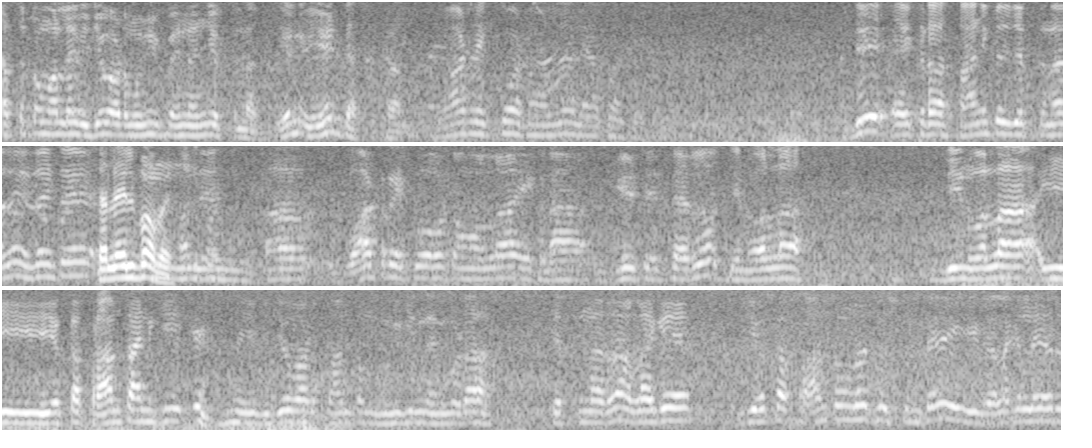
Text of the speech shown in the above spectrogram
ఎత్తటం వల్ల విజయవాడ మునిగిపోయిందని చెప్తున్నారు. ఏంటి ఏంటి అసలు కారణం? వాటర్ ఎక్కువ అవటం వల్ల లేపాల్సి వచ్చింది ఇది ఇక్కడ స్థానికులు చెప్తున్నారు. ఏదైతే ఆ, వాటర్ ఎక్కువ అవటం వల్ల ఇక్కడ గేట్ ఎత్తారు. దీనివల్ల దీనివల్ల ఈ యొక్క ప్రాంతానికి ఈ విజయవాడ ప్రాంతం మునిగిందని కూడా చెప్తున్నారు. అలాగే ఈ యొక్క ప్రాంతంలో చూసుకుంటే ఈ వెలగలేరు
